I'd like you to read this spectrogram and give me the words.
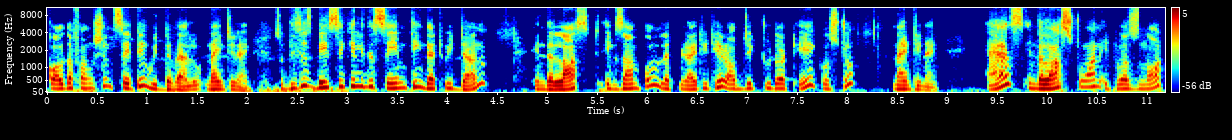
call the function set a with the value 99. So this is basically the same thing that we done in the last example. Let me write it here, object 2.a equals to 99. As in the last one, it was not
